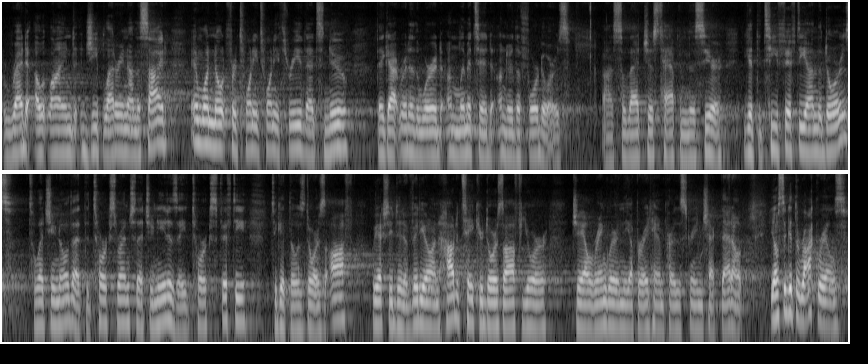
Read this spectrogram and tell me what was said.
red outlined Jeep lettering on the side. And one note for 2023 that's new, they got rid of the word unlimited under the four doors. Uh, so that just happened this year. You get the T50 on the doors to let you know that the Torx wrench that you need is a Torx 50 to get those doors off. We actually did a video on how to take your doors off your JL Wrangler in the upper right hand part of the screen. Check that out. You also get the rock rails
